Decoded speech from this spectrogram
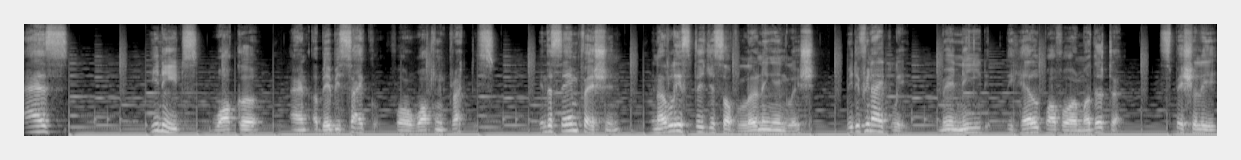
as he needs walker and a baby cycle for walking practice. In the same fashion, in early stages of learning English, we definitely may need the help of our mother tongue, especially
